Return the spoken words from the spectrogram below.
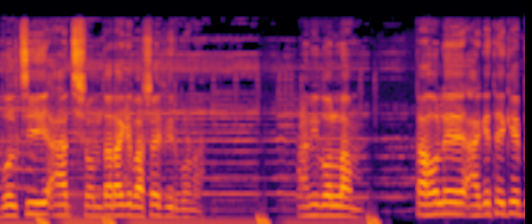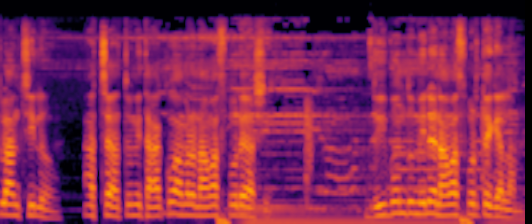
বলছি, আজ সন্ধ্যার আগে বাসায় ফিরবো না। আমি বললাম, তাহলে আগে থেকে প্ল্যান ছিল। আচ্ছা তুমি থাকো, আমরা নামাজ পড়ে আসি। দুই বন্ধু মিলে নামাজ পড়তে গেলাম।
